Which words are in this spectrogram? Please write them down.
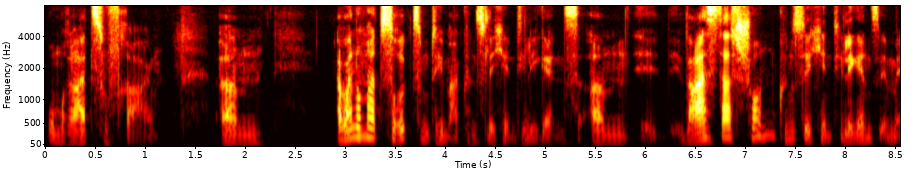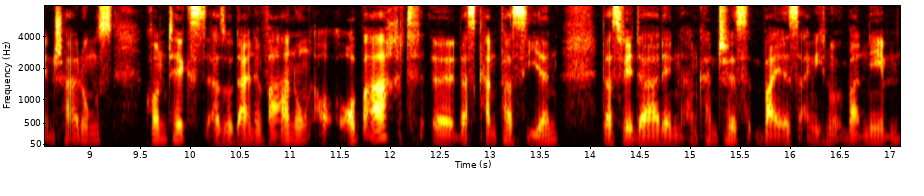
um Rat zu fragen. Ähm, aber nochmal zurück zum Thema künstliche Intelligenz. Ähm, war es das schon, künstliche Intelligenz im Entscheidungskontext? Also deine Warnung, Obacht, äh, das kann passieren, dass wir da den Unconscious Bias eigentlich nur übernehmen.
